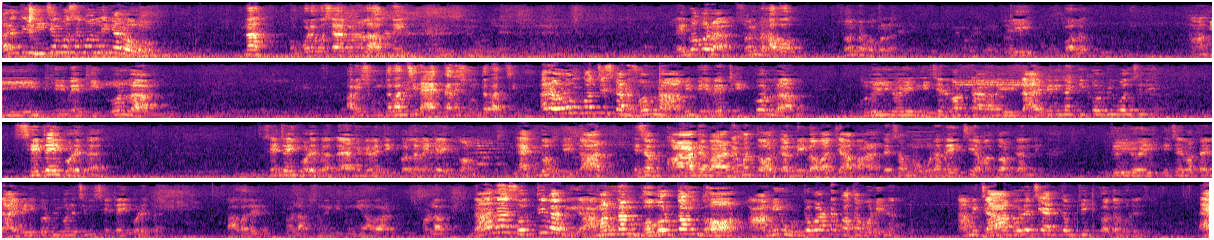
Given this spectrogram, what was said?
আরে তুই নিচে বসে বললি কেন? না উপরে বসে আর কোনো লাভ নেই। এই বগলা শোন না। ভাবো। শোন না বগলা। কি বলো। আমি ভেবে ঠিক করলাম। আমি শুনতে পাচ্ছি না এক কানে শুনতে পাচ্ছি না। আরে ওরকম করছিস কেন? শোন না আমি ভেবে ঠিক করলাম। তুই ওই নিচের ঘরটা ওই লাইব্রেরি না কি করবি বলছিলি? সেটাই করে ফেল। সেটাই করে ফেল। আমি ভেবে ঠিক করলাম এটাই কম একদম ঠিক। আর এসব ভাড়াটে ভাড়াটে আমার দরকার নেই বাবা। যা ভাড়াটে সব নমুনা দেখছি আমার দরকার নেই। তুই ওই নিচের ঘরটায় লাইব্রেরি করবি বলেছিলি সেটাই করে ফেল। পাগলের প্রলাপ শুনে কি তুমি আবার প্রলাপ না না সত্যি বাকি। আমার নাম গোবর্ধন ধর। আমি উল্টো পাল্টা কথা বলি না। আমি যা বলেছি একদম ঠিক কথা বলেছি।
